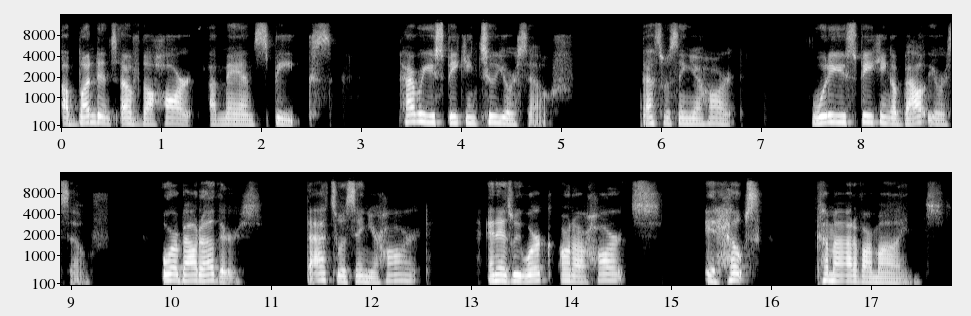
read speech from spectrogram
abundance of the heart, a man speaks. How are you speaking to yourself? That's what's in your heart. What are you speaking about yourself or about others? That's what's in your heart. And as we work on our hearts, it helps come out of our minds.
